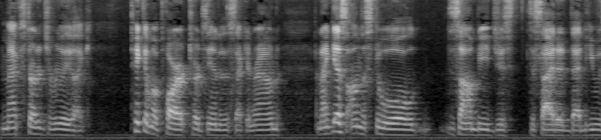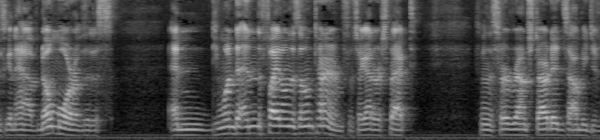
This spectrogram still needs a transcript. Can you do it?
Max started to really like pick him apart towards the end of the second round. And I guess on the stool, Zombie just decided that he was going to have no more of this, and he wanted to end the fight on his own terms, which I got to respect. When the third round started, Zombie just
